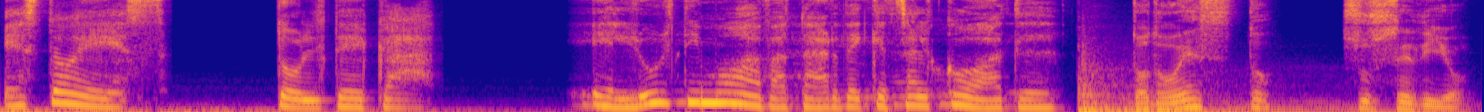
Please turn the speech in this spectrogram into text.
Esto es Tolteca, el último avatar de Quetzalcoatl. Todo esto sucedió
